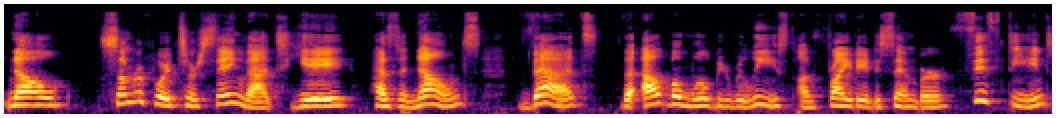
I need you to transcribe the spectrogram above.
Now, some reports are saying that Ye has announced that the album will be released on Friday, December 15th,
